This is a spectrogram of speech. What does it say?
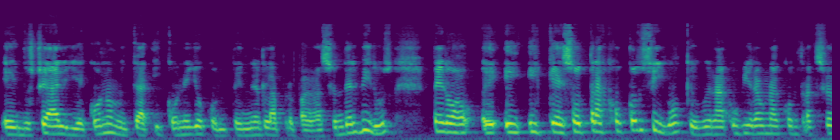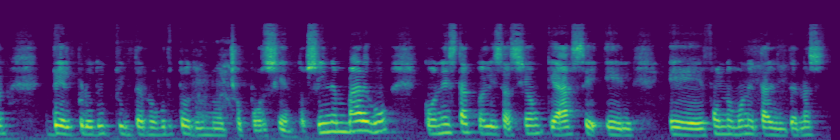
industrial y económica y con ello contener la propagación del virus, pero eh, y, y, que eso trajo consigo que hubiera, hubiera una contracción del Producto Interno Bruto de un 8%. Sin embargo, con esta actualización que hace el eh, Fondo Monetario Internacional,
